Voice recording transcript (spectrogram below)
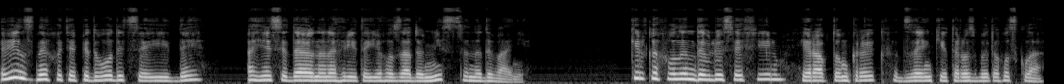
Він знехотя підводиться і йде, а я сідаю на нагріте його задом місце на дивані. Кілька хвилин дивлюся фільм і раптом крик, дзеньки та розбитого скла.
